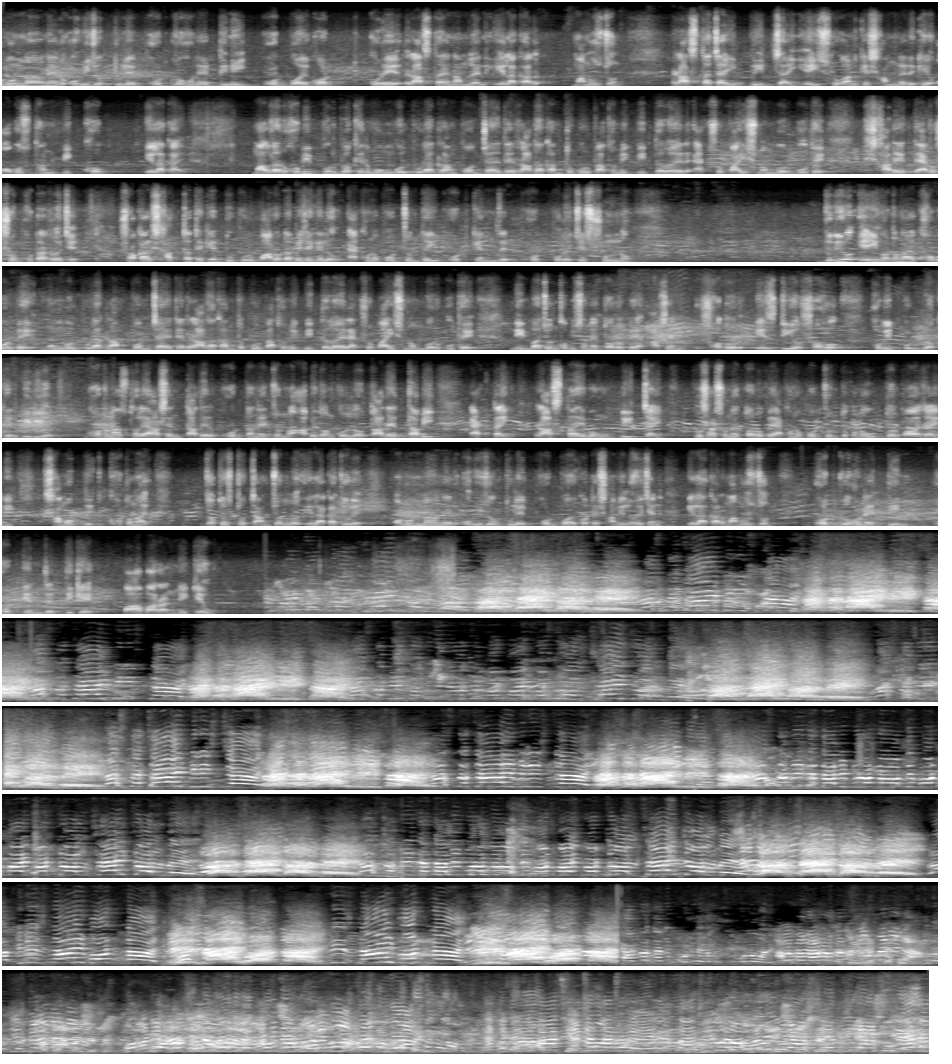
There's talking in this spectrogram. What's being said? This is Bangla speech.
অনুন্নয়নের অভিযোগ তুলে ভোট গ্রহণের দিনই ভোট বয়কট করে রাস্তায় নামলেন এলাকার মানুষজন। রাস্তা চাই, ব্রিজ চাই এই স্লোগানকে সামনে রেখে অবস্থান বিক্ষোভ এলাকায়। মালদার হবিবপুর ব্লকের মঙ্গলপুরা গ্রাম পঞ্চায়েতের রাধাকান্তপুর প্রাথমিক বিদ্যালয়ের একশো বাইশ নম্বর বুথে সাড়ে তেরোশো ভোটার রয়েছে। সকাল সাতটা থেকে দুপুর বারোটা বেজে গেলেও এখনও পর্যন্ত এই ভোট কেন্দ্রে ভোট পড়েছে শূন্য। যদিও এই ঘটনায় খবর পেয়ে মঙ্গলপুরা গ্রাম পঞ্চায়েতের রাধাকান্তপুর প্রাথমিক বিদ্যালয়ের একশো বাইশ নম্বর বুথে নির্বাচন কমিশনের তরফে আসেন সদর এসডিও সহ হবিবপুর ব্লকের বিডিও। ঘটনাস্থলে আসেন, তাদের ভোটদানের জন্য আবেদন করলেও তাদের দাবি একটাই, রাস্তা এবং ব্রিজ চাই। প্রশাসনের তরফে এখনও পর্যন্ত কোনো উত্তর পাওয়া যায়নি। সামগ্রিক ঘটনায় যথেষ্ট চাঞ্চল্য এলাকা জুড়ে। অনুন্নয়নের অভিযোগ তুলে ভোট বয়কটে সামিল হয়েছেন এলাকার মানুষজন। ভোট গ্রহণের দিন ভোট কেন্দ্রের দিকে পা বাড়াননি কেউ। Yeah.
